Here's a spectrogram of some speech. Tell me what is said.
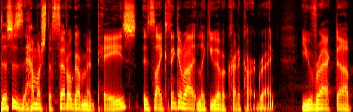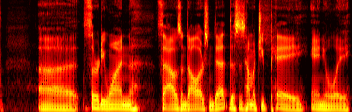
This is how much the federal government pays. It's like thinking about it like you have a credit card, right? You've racked up uh, thirty-one thousand dollars in debt. This is how much you pay annually.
